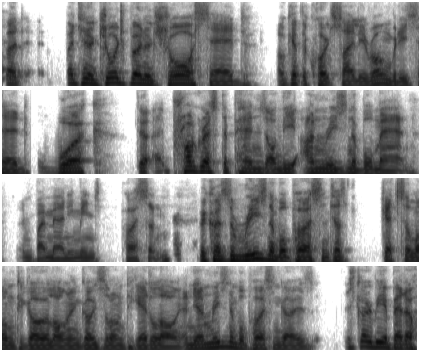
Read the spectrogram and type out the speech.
but but you know George Bernard Shaw said I'll get the quote slightly wrong, but he said work the progress depends on the unreasonable man, and by man he means person, because the reasonable person just gets along to go along and goes along to get along. And the unreasonable person goes, there's got to be a better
